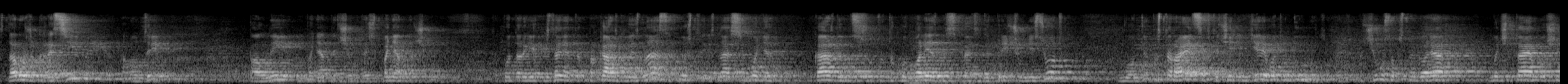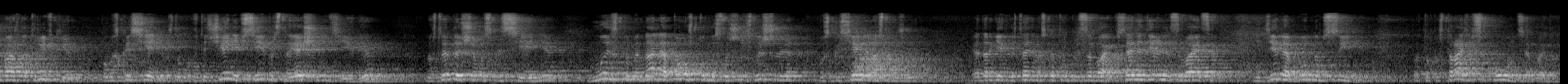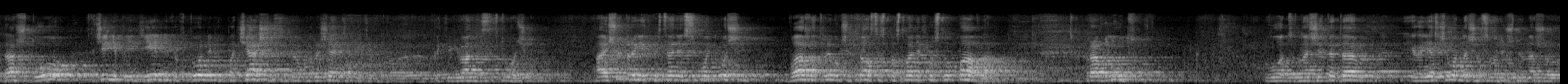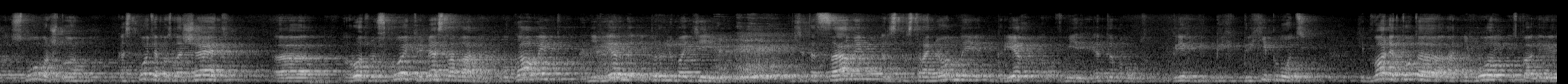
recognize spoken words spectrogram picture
Снаружи красивые, а внутри полны непонятно чего. То есть понятно чего. Так вот, дорогие христиане, это про каждого из нас, и пусть из нас сегодня каждый что-то такое полезное себе эту притчу несет, вот, и постарается в течение недели об этом думать. Почему, собственно говоря, мы читаем очень важные отрывки по воскресенью, чтобы в течение всей предстоящей недели, до следующего воскресенья, мы вспоминали о том, что мы слышали, слышали в воскресенье на службе. Я, дорогие христиане, вас к этому призываю. Вся неделя называется «Неделя о блудном сыне». Поэтому постарайтесь вспомнить об этом, да, что в течение понедельника, вторника почаще себя возвращайте к этим, э, к этим евангельским строчкам. А еще, дорогие христиане, сегодня очень важный отрывок читался из послания апостола Павла про блуд. Вот, значит, это, я с чего начал сегодняшнее наше слово, что Господь обозначает э, род людской тремя словами. Лукавый, неверный и прелюбодейный. То есть это самый распространенный грех в мире, это блуд, грех, грех, грехи плоти. Едва ли кто-то от него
